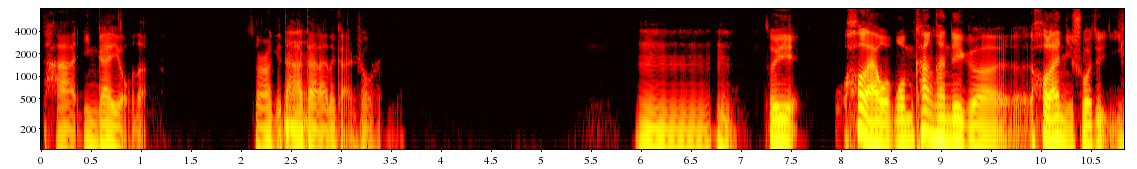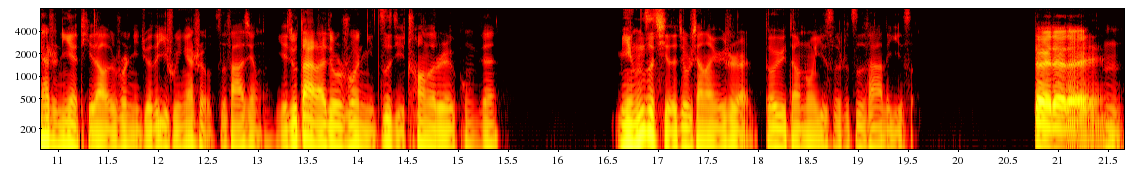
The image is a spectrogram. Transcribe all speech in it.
它应该有的，虽然给大家带来的感受什么的。嗯嗯，所以后来我我们看看这个，后来你说，就一开始你也提到，就是说你觉得艺术应该是有自发性的，也就带来就是说你自己创造这个空间，名字起的就是相当于是德语当中意思是自发的意思。对对对，嗯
